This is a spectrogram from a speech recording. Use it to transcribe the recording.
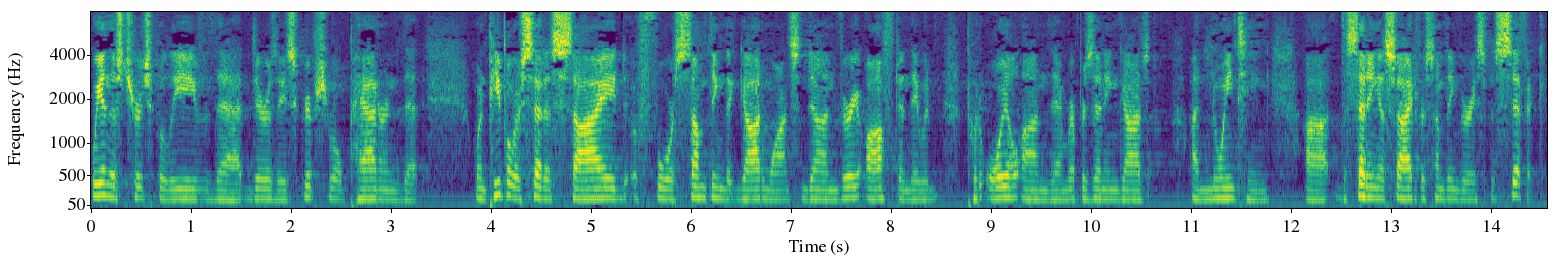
We in this church believe that there is a scriptural pattern that when people are set aside for something that God wants done, very often they would put oil on them, representing God's anointing, uh, the setting aside for something very specific.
